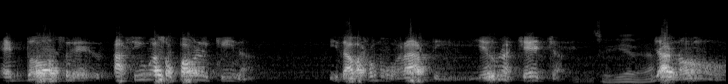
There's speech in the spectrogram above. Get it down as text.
Entonces, hacía un asopado en la esquina y daba como gratis y era una checha. Sí. Ya no,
